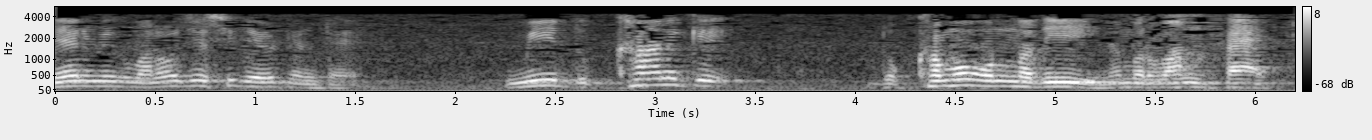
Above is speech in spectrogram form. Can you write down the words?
నేను మీకు మనవి చేసేది ఏమిటంటే మీ దుఃఖానికి దుఃఖము ఉన్నది number one fact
